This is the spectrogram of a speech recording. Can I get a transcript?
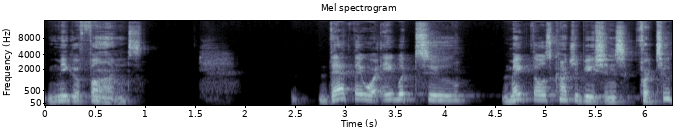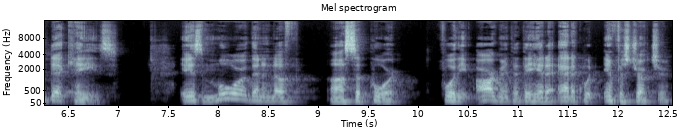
meager funds. That they were able to make those contributions for two decades is more than enough uh, support for the argument that they had an adequate infrastructure,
